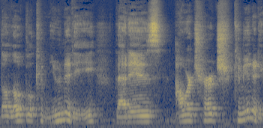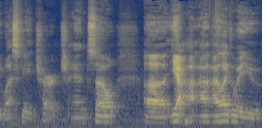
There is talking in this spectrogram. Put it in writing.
the local community that is our church community, Westgate Church. And so, uh, yeah, I, I, like the way you.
